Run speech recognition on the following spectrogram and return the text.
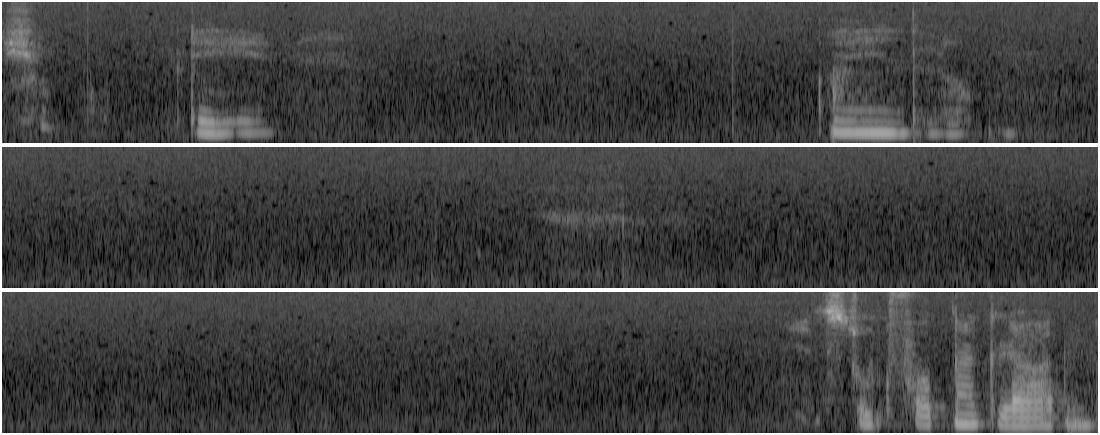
Ich habe Probleme einloggen. Jetzt tut Fortnite laden.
